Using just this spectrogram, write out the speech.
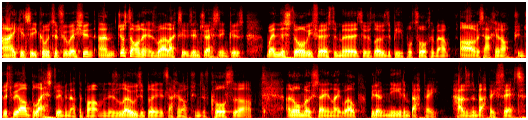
I can see coming to fruition. And just on it as well, actually, it was interesting because when the story first emerged, there was loads of people talking about our attacking options, which we are blessed with in that department. There's loads of brilliant attacking options, of course there are, and almost saying like, well, we don't need Mbappe. How does Mbappe fit?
